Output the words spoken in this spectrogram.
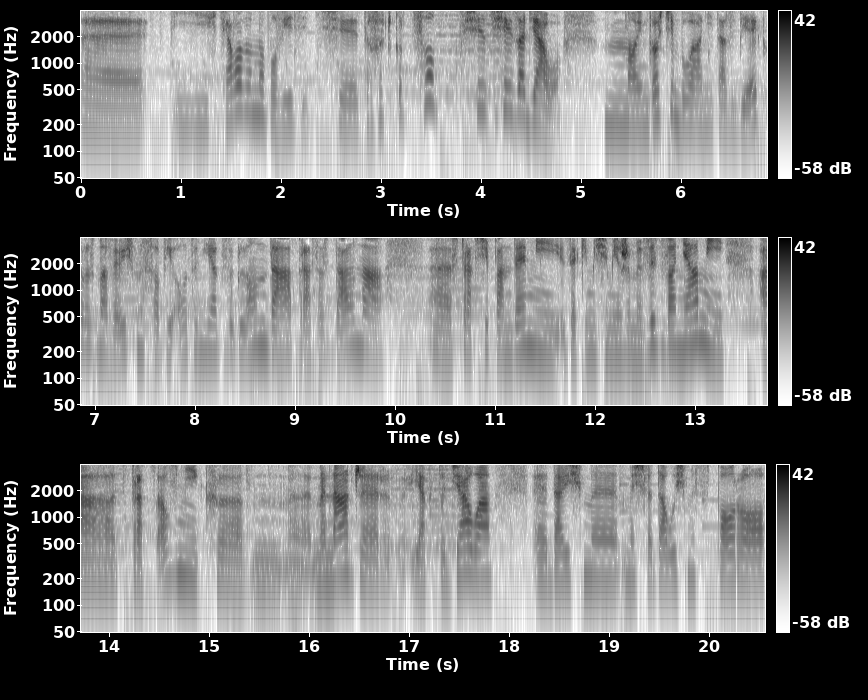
E, I chciałabym opowiedzieć e, troszeczkę, co się dzisiaj zadziało. Moim gościem była Anita Zbieg. Rozmawialiśmy sobie o tym, jak wygląda praca zdalna e, w trakcie pandemii, z jakimi się mierzymy wyzwaniami. Pracownik, menadżer, jak to działa. Daliśmy, myślę, dałyśmy sporo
